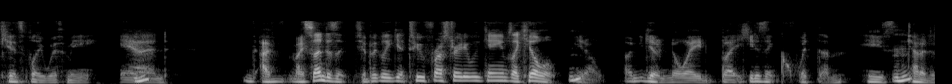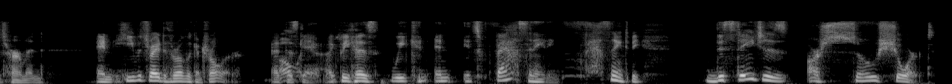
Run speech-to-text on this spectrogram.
kids play with me and I've, my son doesn't typically get too frustrated with games. Like he'll, you know, get annoyed, but he doesn't quit them. He's Mhm. kind of determined and he was ready to throw the controller at Oh this game. gosh. Like because we can, and it's fascinating, fascinating to me. The stages are so short.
